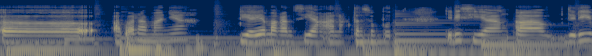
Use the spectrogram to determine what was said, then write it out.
uh, apa namanya biaya makan siang anak tersebut. Jadi siang um, jadi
